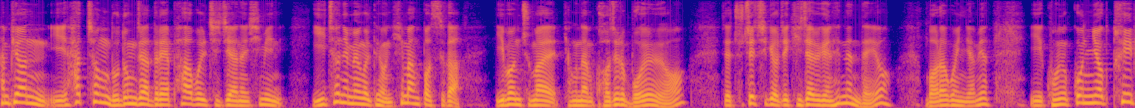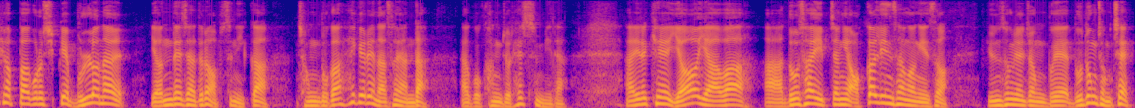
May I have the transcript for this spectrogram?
한편 이 하청 노동자들의 파업을 지지하는 시민 2천여 명을 태운 희망버스가 이번 주말 경남 거제로 모여요. 이제 주최 측이 어제 기자회견 했는데요. 뭐라고 했냐면 이 공권력 투입 협박으로 쉽게 물러날 연대자들은 없으니까 정부가 해결에 나서야 한다. 라고 강조를 했습니다. 아, 이렇게 여야와 아, 노사의 입장이 엇갈린 상황에서 윤석열 정부의 노동 정책 아,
